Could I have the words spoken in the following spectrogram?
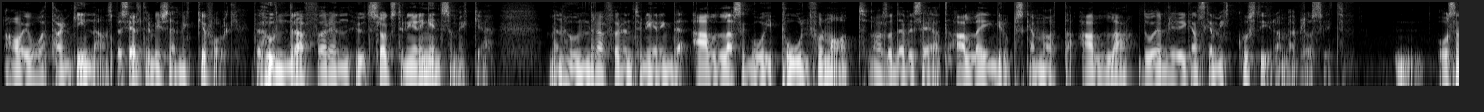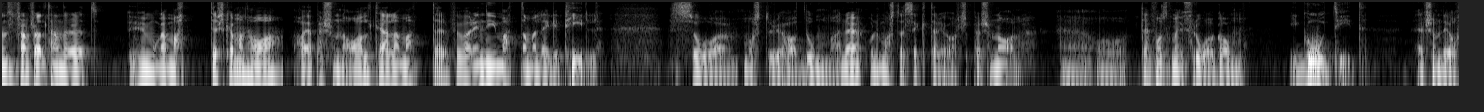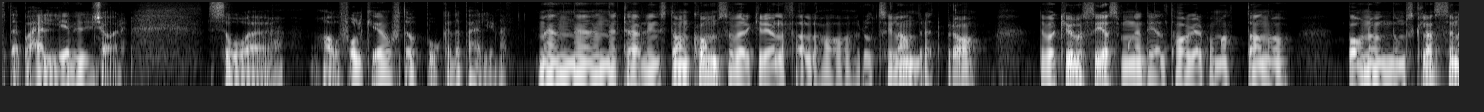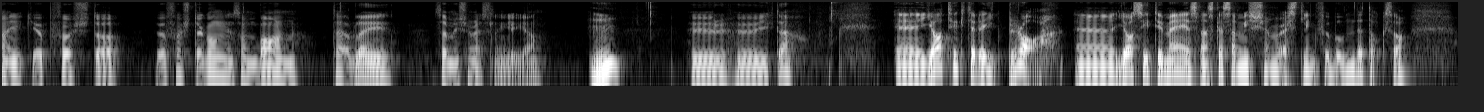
ha i åtanke innan. Speciellt när det blir så här mycket folk. För 100 för en utslagsturnering är inte så mycket. Men 100 för en turnering där alla ska gå i poolformat, alltså det vill säga att alla i en grupp ska möta alla, då blir det ganska mycket att styra med plötsligt. Mm, och sen framförallt handlar det om att hur många mattor ska man ha? Har jag personal till alla mattor? För varje ny matta man lägger till så måste du ha domare och du måste ha sekretariatspersonal. Eh, och det måste man ju fråga om i god tid. Eftersom det ofta är på helger vi kör. Så eh, ja, och folk är ofta uppbokade på helgerna. Men eh, när tävlingsdagen kom så verkar det i alla fall ha rots i land rätt bra. Det var kul att se så många deltagare på mattan och barn och ungdomsklasserna gick ju upp först och det var första gången som barn tävlade i Submission Wrestling-ligan. Mm. Hur, hur gick det? Eh, Jag tyckte det gick bra. Eh, Jag sitter ju med i Svenska Submission Wrestling-förbundet också.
